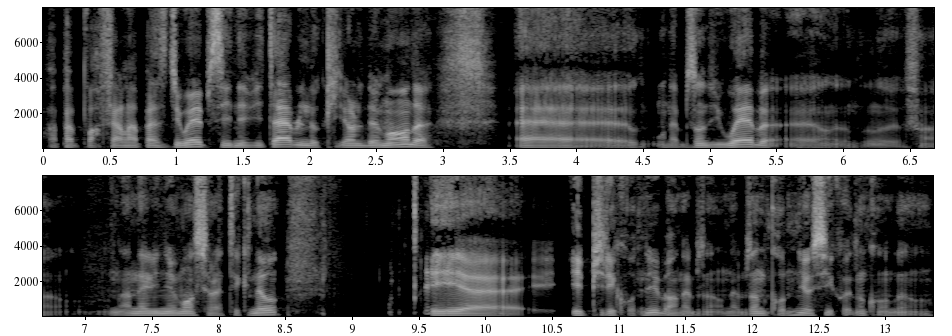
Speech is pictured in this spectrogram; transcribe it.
On va pas pouvoir faire l'impasse du web, c'est inévitable. Nos clients le demandent. Euh, on a besoin du web. euh, Enfin, on a un alignement sur la techno. Et euh, et puis les contenus, bah on a besoin, on a besoin de contenu aussi, quoi. Donc on, on-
